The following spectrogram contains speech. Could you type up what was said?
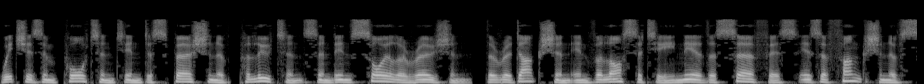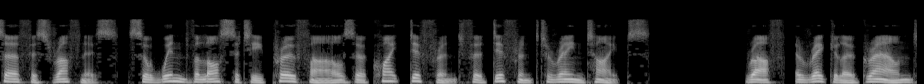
which is important in dispersion of pollutants and in soil erosion. The reduction in velocity near the surface is a function of surface roughness, so wind velocity profiles are quite different for different terrain types rough, irregular ground,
